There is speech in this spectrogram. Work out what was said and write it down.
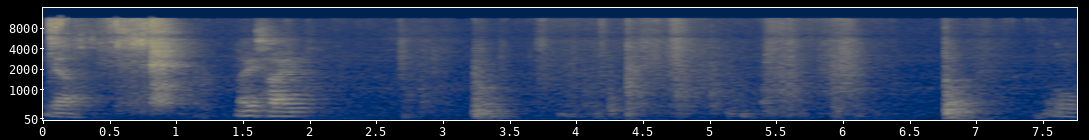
Yeah. Nice height. Oh,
